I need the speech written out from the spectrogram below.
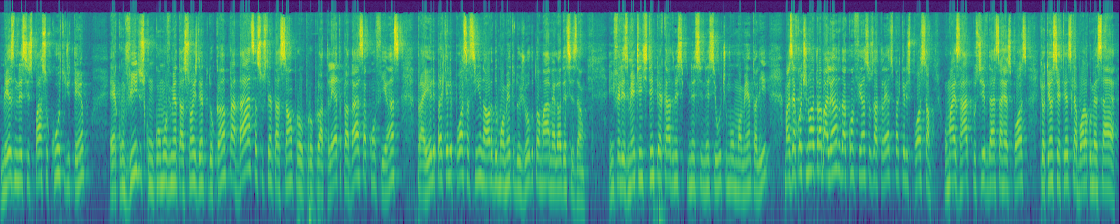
mesmo nesse espaço curto de tempo, é, com vídeos, com, com movimentações dentro do campo, para dar essa sustentação para o atleta, para dar essa confiança para ele, para que ele possa, assim, na hora do momento do jogo, tomar a melhor decisão. Infelizmente, a gente tem pecado nesse, nesse, nesse último momento ali, mas é continuar trabalhando, dar confiança aos atletas para que eles possam, o mais rápido possível, dar essa resposta, que eu tenho certeza que a bola começar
